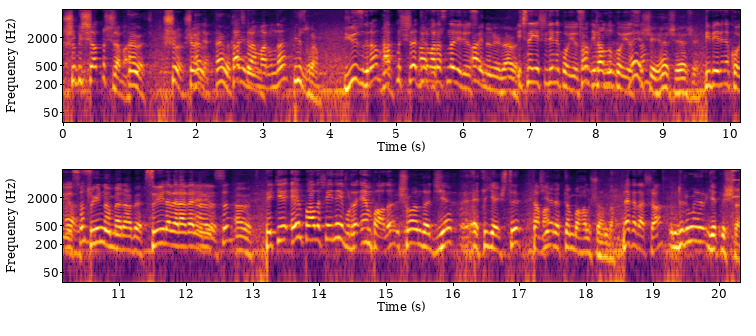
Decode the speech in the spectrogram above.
Şu bir şişe 60 lira mı? Evet. Şu şöyle. Evet, evet, Kaç aynen gram öyle. var bunda? 100 gram. 100 gram 60 lira dürüm 60. arasında veriyorsun. Aynen öyle, evet. İçine yeşilliğini koyuyorsun, Tabii, limonunu tabii. koyuyorsun. Her şey, her şey, her şey. Biberini koyuyorsun. Ha, suyunla beraber. Suyuyla beraber veriyorsun. evet. Peki en pahalı şey ne burada? En pahalı Şu anda ciğer eti geçti. Tamam. Ciğer etten pahalı şu anda. ne kadar şu an? Dürümü 70 lira.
